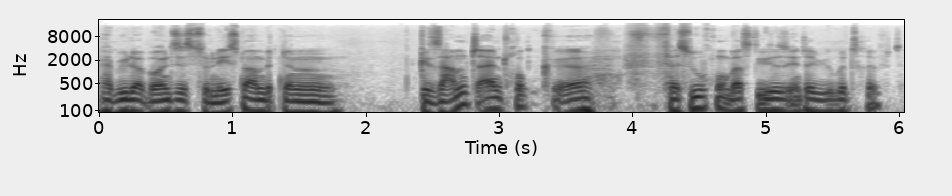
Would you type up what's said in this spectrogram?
Herr Bühler, wollen Sie es zunächst mal mit einem Gesamteindruck äh, versuchen, was dieses Interview betrifft?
